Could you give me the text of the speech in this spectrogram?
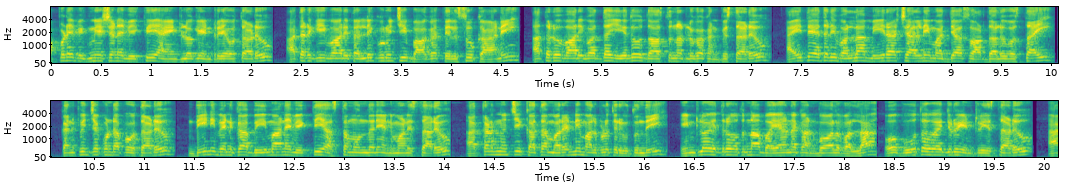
అప్పుడే విఘ్నేష్ అనే వ్యక్తి ఆ ఇంట్లోకి ఎంట్రీ అవుతాడు. అతడికి వారి తల్లి గురించి బాగా తెలుసు కానీ అతడు వారి వద్ద ఏదో దాస్తున్నట్లుగా కనిపిస్తాడు. అయితే అతడి వల్ల మీరా శాలిని మధ్య స్వార్థాలు వస్తాయి. కనిపించకుండా పోతాడు. దీని వెనుక భీమా అనే వ్యక్తి హస్తం ఉందని అనుమానిస్తారు. అక్కడ నుంచి కథ మరిన్ని మలుపులు తిరుగుతుంది. ఇంట్లో ఎదురవుతున్న భయానక అనుభవాల వల్ల ఓ భూత వైద్యుడు ఎంట్రీ ఇస్తాడు. ఆ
